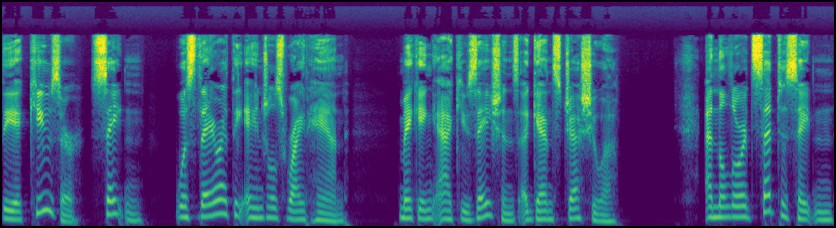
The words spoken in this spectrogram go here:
The accuser, Satan, was there at the angel's right hand, making accusations against Jeshua. And the Lord said to Satan,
